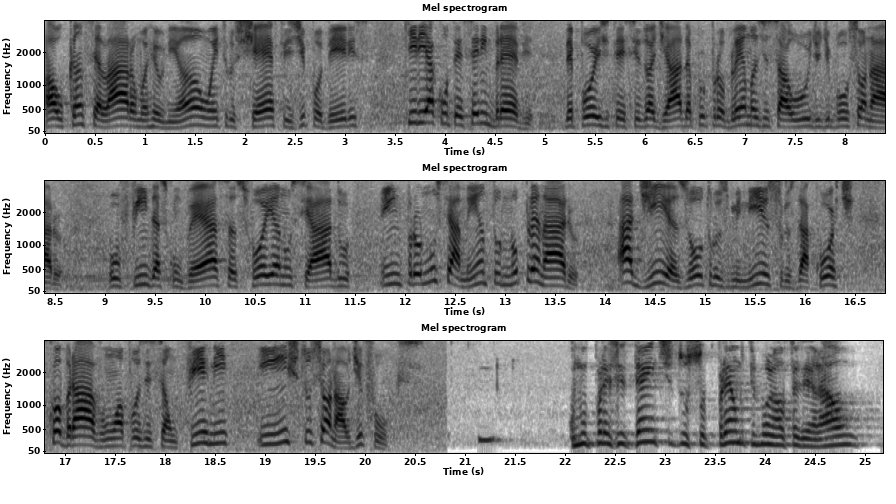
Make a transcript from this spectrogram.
ao cancelar uma reunião entre os chefes de poderes que iria acontecer em breve, depois de ter sido adiada por problemas de saúde de Bolsonaro. O fim das conversas foi anunciado em pronunciamento no plenário Há dias, outros ministros da corte cobravam uma posição firme e institucional de Fux. Como presidente do Supremo Tribunal Federal,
